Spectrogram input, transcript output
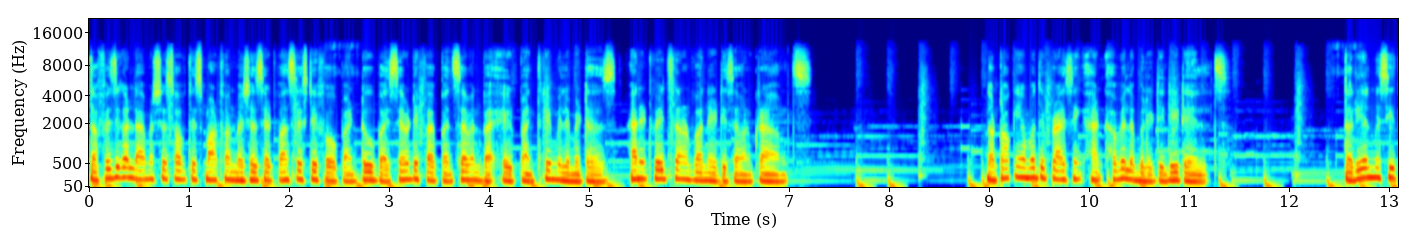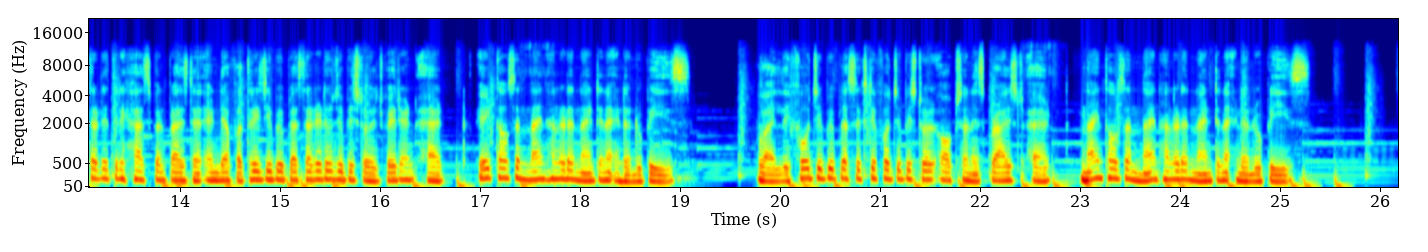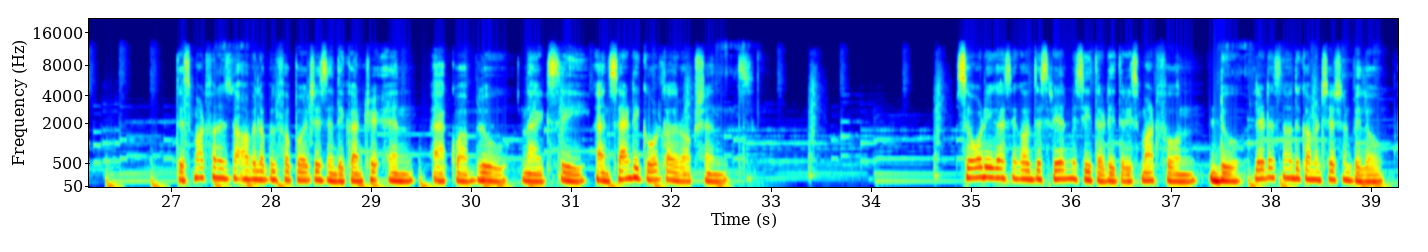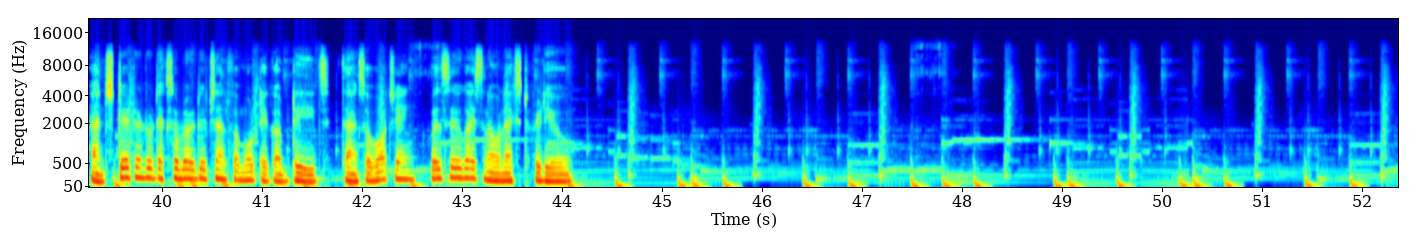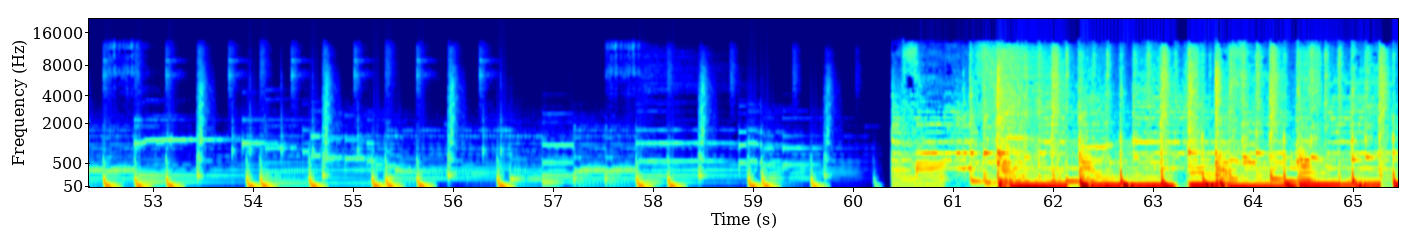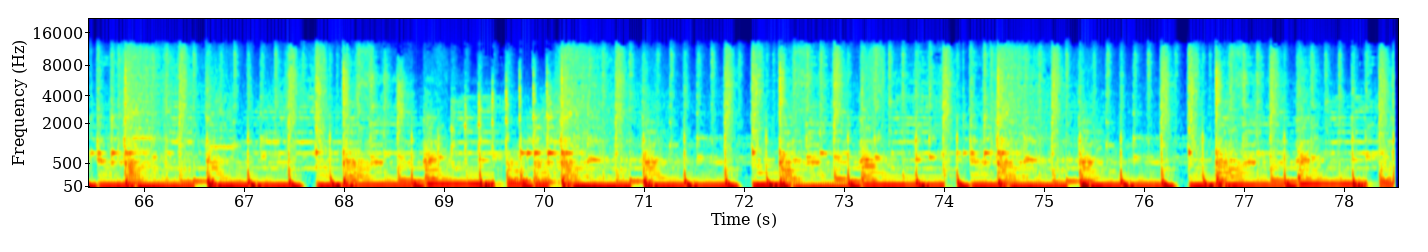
The physical dimensions of the smartphone measures at 164.2 by 75.7 by 8.3mm and it weighs around 187 grams. Now talking about the pricing and availability details. The Realme C33 has been priced in India for 3GB plus 32GB storage variant at 8999 Indian rupees while the 4GB plus 64GB storage option is priced at 9999 Indian rupees. The smartphone is now available for purchase in the country in aqua blue, night sea and sandy gold color options. So what do you guys think of this Realme C33 smartphone? Do let us know in the comment section below and stay tuned to Techsoblog YouTube channel for more tech updates. Thanks for watching. We'll see you guys in our next video.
